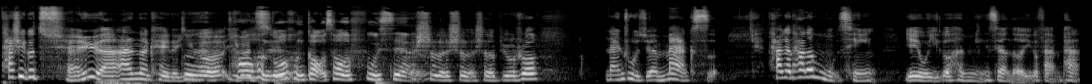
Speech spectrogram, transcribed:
它是一个全员 Anarchy 的一个一个有很多很搞笑的副线。是的，是的，是的。比如说男主角 Max，他跟他的母亲也有一个很明显的一个反叛。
